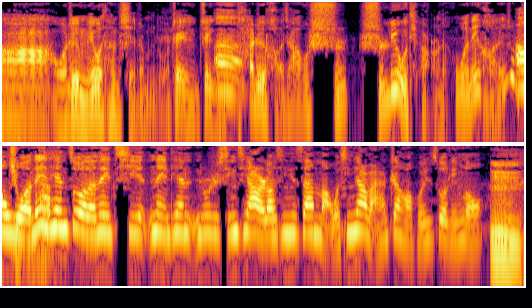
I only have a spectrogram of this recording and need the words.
啊，我这个没有他们写这么多。这个这个，他这个好家伙，十十六条呢，我那好像就啊，我那天做的那期那天就是星期二到星期三嘛，我星期二晚上正好回去做玲珑。嗯，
